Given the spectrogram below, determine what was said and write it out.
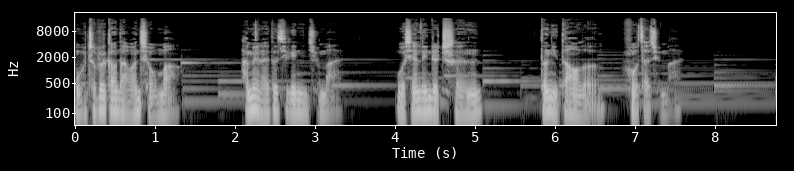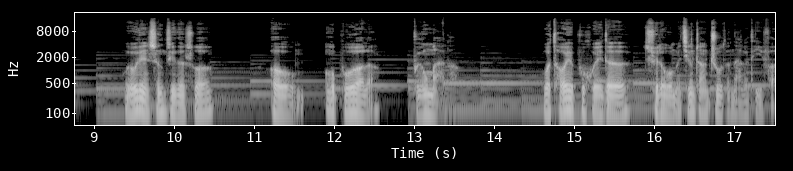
我这不是刚打完球吗？还没来得及给你去买，我先拎着沉，等你到了我再去买。我有点生气的说：“哦，我不饿了，不用买了。”我头也不回的去了我们经常住的那个地方，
